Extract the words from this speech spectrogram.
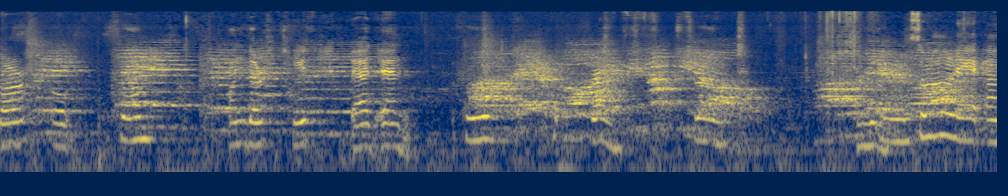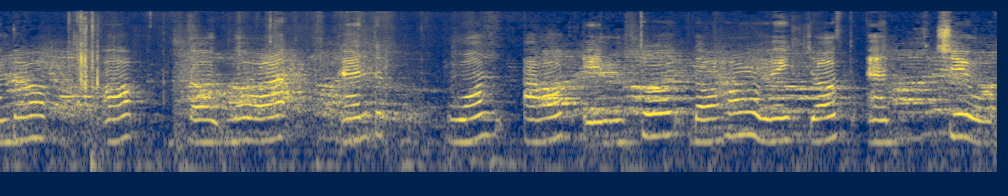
up from under his bed and front. front. Slowly Andrew up the lower and went out into the hallway just as she was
